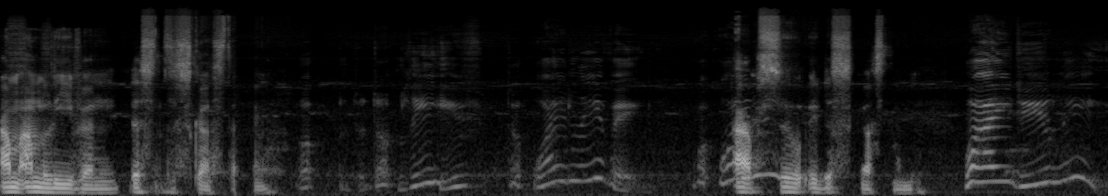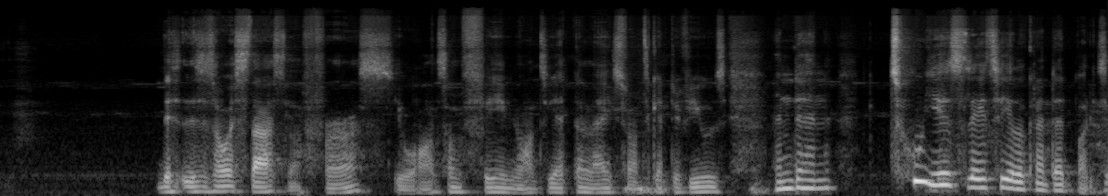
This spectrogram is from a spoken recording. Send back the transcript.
I'm I'm leaving. This is disgusting. D- don't leave. Why are you leaving? Why Absolutely disgusting. Why do you leave? This, this is how it starts now. First, you want some fame, you want to get the likes, you want to get the views, and then two years later, you're looking at dead bodies.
